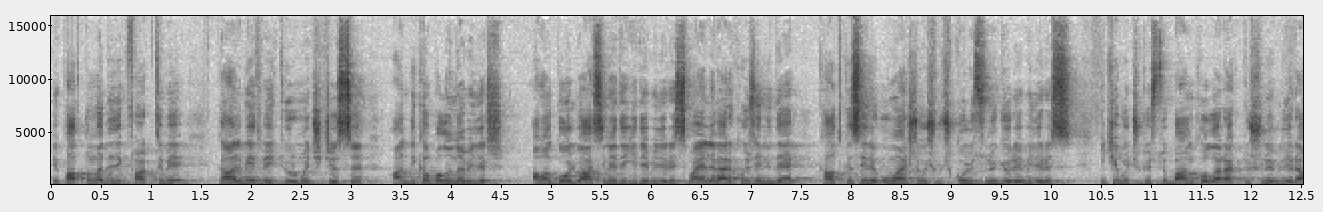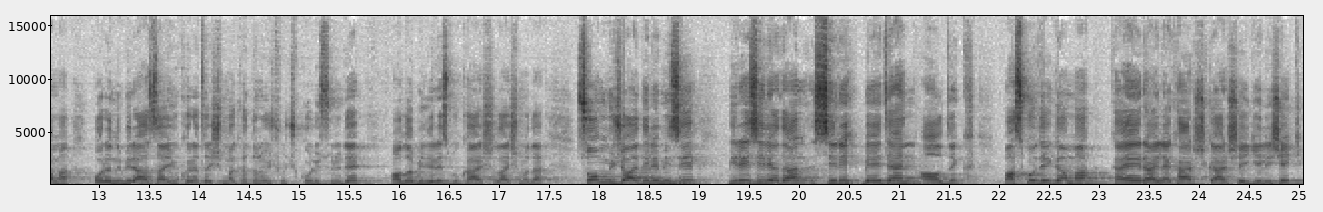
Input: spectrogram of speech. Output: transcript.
Bir patlama dedik farklı bir galibiyet bekliyorum açıkçası. Handikap alınabilir. Ama gol bahsine de gidebiliriz. Bayer Leverkusen'in de katkısıyla bu maçta 3.5 gol üstünü görebiliriz. 2.5 üstü bank olarak düşünebilir ama oranı biraz daha yukarı taşımak adına 3.5 gol üstünü de alabiliriz bu karşılaşmada. Son mücadelemizi Brezilya'dan Serih B'den aldık. Vasco da Gama Caeira ile karşı karşıya gelecek.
